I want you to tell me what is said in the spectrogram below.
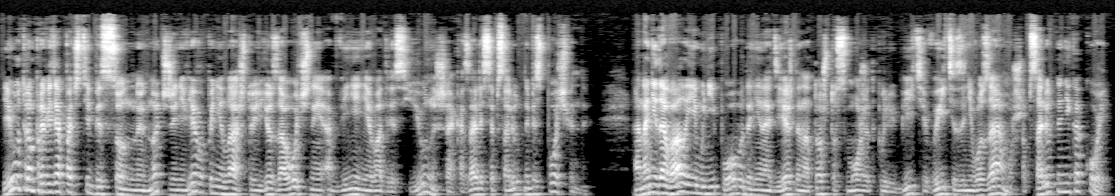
и утром, проведя почти бессонную ночь, Женевьева поняла, что ее заочные обвинения в адрес юноши оказались абсолютно беспочвенны. Она не давала ему ни повода, ни надежды на то, что сможет полюбить и выйти за него замуж, абсолютно никакой.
